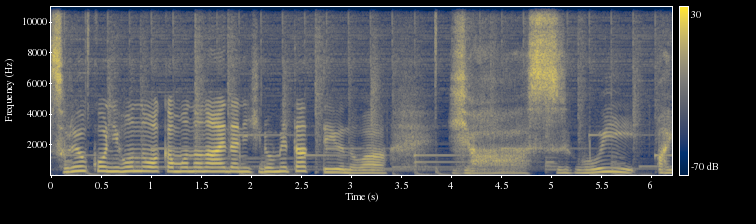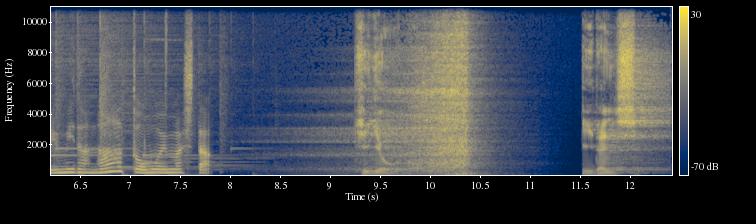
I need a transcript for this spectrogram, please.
それをこう日本の若者の間に広めたっていうのはいやすごい歩みだなと思いました。企業遺伝子。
